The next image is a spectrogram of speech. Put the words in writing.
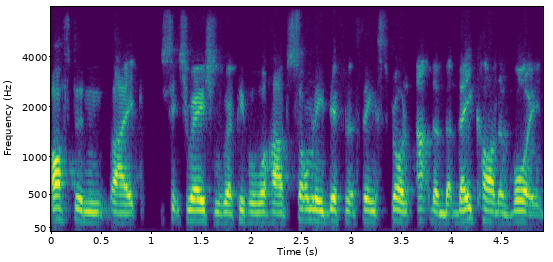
often like situations where people will have so many different things thrown at them that they can't avoid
